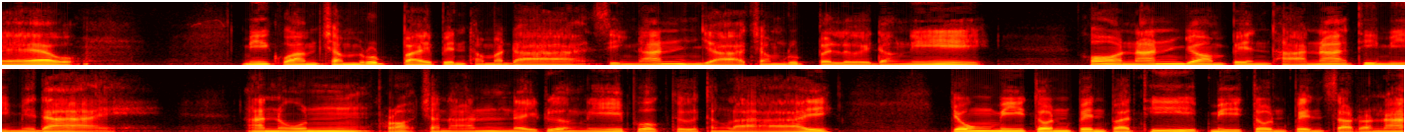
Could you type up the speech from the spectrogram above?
แล้ว มีความชำรุดไปเป็นธรรมดา สิ่งนั้นอย่าชำรุดไปเลยดังนี้ ข้อนั้นย่อมเป็นฐานะที่มีไม่ได้อานนเพราะฉะนั้นในเรื่องนี้พวกเธอทั้งหลาย จงมีตนเป็นประทีปมีตนเป็นสารณะ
